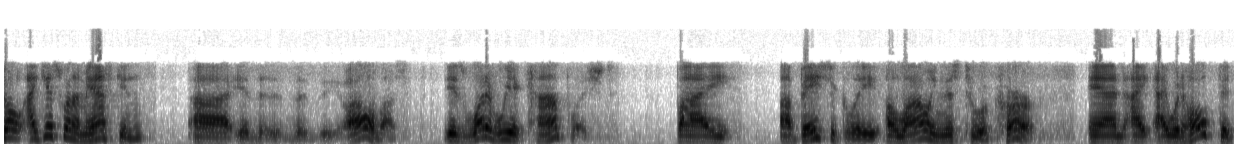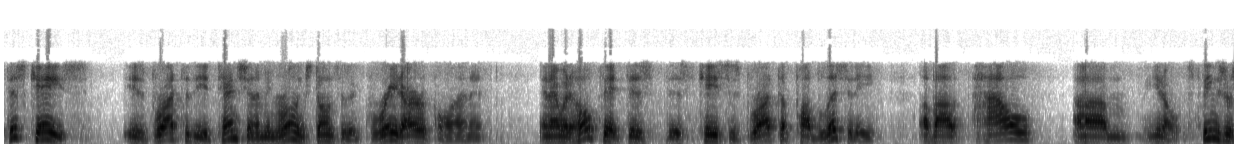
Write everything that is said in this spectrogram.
So I guess what I'm asking uh, the, the, all of us is, what have we accomplished by uh, basically allowing this to occur? And I, I would hope that this case is brought to the attention. I mean, Rolling Stones did a great article on it, and I would hope that this this case is brought to publicity about how um, you know things are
